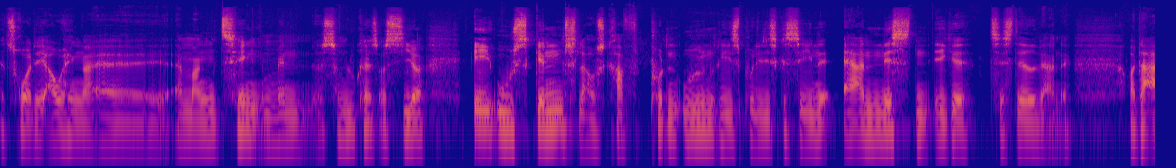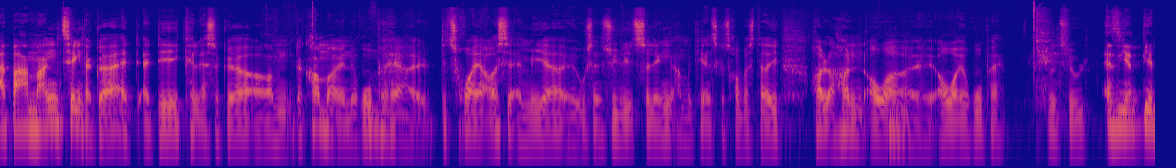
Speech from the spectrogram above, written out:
Jeg tror, det afhænger af, af mange ting, men som Lukas også siger, EU's gennemslagskraft på den udenrigspolitiske scene er næsten ikke tilstedeværende. Og der er bare mange ting, der gør, at, at det ikke kan lade sig gøre. Og om der kommer en Europa her, det tror jeg også er mere øh, usandsynligt, så længe amerikanske tropper stadig holder hånden over, mm. øh, over Europa uden tvivl. Altså, jeg, jeg,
